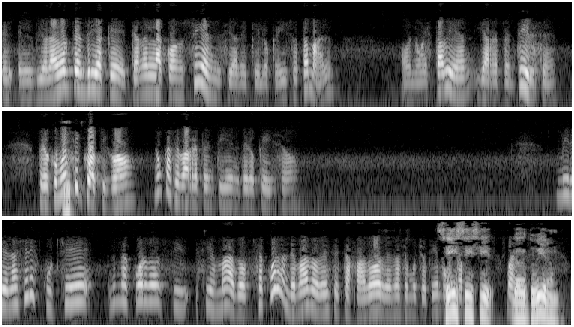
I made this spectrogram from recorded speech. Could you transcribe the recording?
El, violador tendría que tener la conciencia de que lo que hizo está mal o no está bien y arrepentirse. Pero como es mm. psicótico, nunca se va a arrepentir de lo que hizo. Miren, ayer escuché, no me acuerdo si, si es Mado, ¿se acuerdan de Mado, de ese estafador de no hace mucho tiempo? Sí, sí, sí, lo detuvieron.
